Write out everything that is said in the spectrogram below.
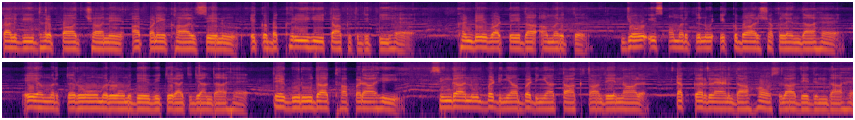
ਕਲਗੀਧਰ ਪਾਤਸ਼ਾਹ ਨੇ ਆਪਣੇ ਖਾਲਸੇ ਨੂੰ ਇੱਕ ਵੱਖਰੀ ਹੀ ਤਾਕਤ ਦਿੱਤੀ ਹੈ। ਖੰਡੇ ਵਾਟੇ ਦਾ ਅੰਮ੍ਰਿਤ, ਜੋ ਇਸ ਅੰਮ੍ਰਿਤ ਨੂੰ ਇੱਕ ਵਾਰ ਛਕ ਲੈਂਦਾ ਹੈ, ਇਹ ਅੰਮ੍ਰਿਤ ਰੋਮ ਰੋਮ ਦੇ ਵਿੱਚ ਰਚ ਜਾਂਦਾ ਹੈ ਤੇ ਗੁਰੂ ਦਾ ਥਾਪੜਾ ਹੀ ਸਿੰਘਾਂ ਨੂੰ ਵੱਡੀਆਂ ਵੱਡੀਆਂ ਤਾਕਤਾਂ ਦੇ ਨਾਲ ਟੱਕਰ ਲੈਣ ਦਾ ਹੌਸਲਾ ਦੇ ਦਿੰਦਾ ਹੈ।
